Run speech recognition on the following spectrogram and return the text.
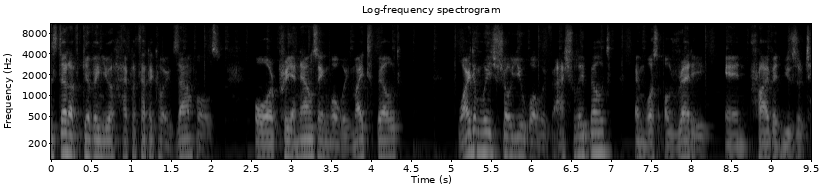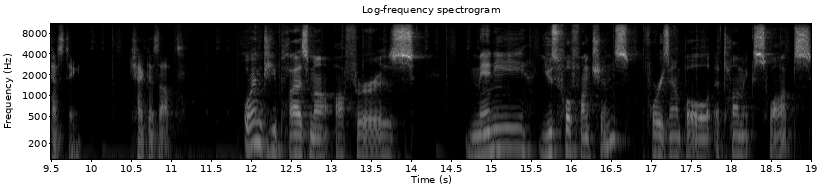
Instead of giving you hypothetical examples or pre-announcing what we might build, why don't we show you what we've actually built and what's already in private user testing? Check this out. OMG Plasma offers many useful functions, for example, atomic swaps.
